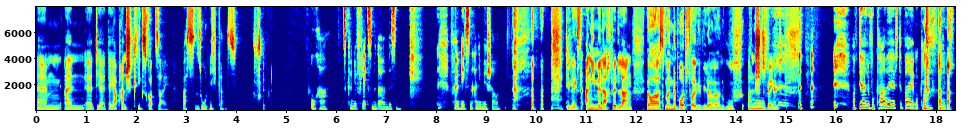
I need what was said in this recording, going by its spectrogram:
ähm, ein, äh, der, der japanische Kriegsgott sei, was so nicht ganz stimmt. Oha, jetzt könnt ihr flexen mit eurem Wissen. Beim nächsten Anime schauen. Die nächste Anime-Nacht wird lang. Ja, erst mal eine Nipport-Folge wieder hören. Uff, anstrengend. Habt ihr alle Vokabelhefte bei? Okay, jetzt geht's.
